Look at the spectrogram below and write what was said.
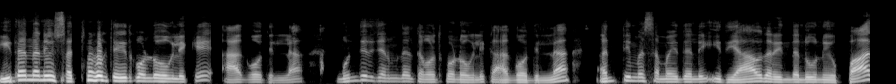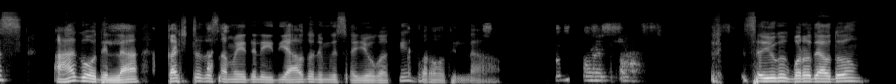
ಇದನ್ನ ನೀವು ಸತ್ಯವಾಗಿ ತೆಗೆದುಕೊಂಡು ಹೋಗ್ಲಿಕ್ಕೆ ಆಗೋದಿಲ್ಲ. ಮುಂದಿನ ಜನ್ಮದಲ್ಲಿ ತೆಗೆದುಕೊಂಡು ಹೋಗ್ಲಿಕ್ಕೆ ಆಗೋದಿಲ್ಲ. ಅಂತಿಮ ಸಮಯದಲ್ಲಿ ಇದ್ಯಾವುದರಿಂದಲೂ ನೀವು ಪಾಸ್ ಆಗೋದಿಲ್ಲ. ಕಷ್ಟದ ಸಮಯದಲ್ಲಿ ಇದ್ಯಾವುದು ನಿಮ್ಗೆ ಸಹಯೋಗಕ್ಕೆ ಬರೋದಿಲ್ಲ. ಸಹಯೋಗಕ್ಕೆ ಬರೋದು ಯಾವುದು?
